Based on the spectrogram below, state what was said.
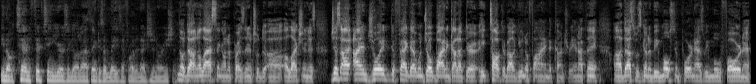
you know, 10, 15 years ago that I think is amazing for the next generation. No doubt. And the last thing on the presidential uh, election is just I, I enjoyed the fact that when Joe Biden got up there, he talked about unifying the country. And I think uh, that's what's going to be most important as we move forward. And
